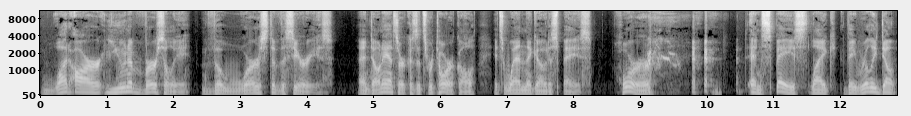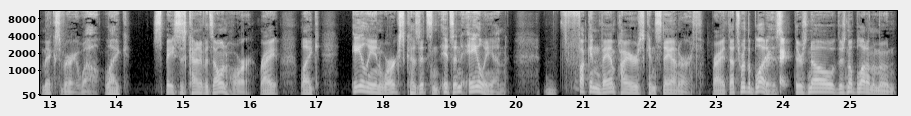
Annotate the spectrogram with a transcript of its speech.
What are universally the worst of the series? And don't answer because it's rhetorical. It's when they go to space. Horror and space, like they really don't mix very well. Like space is kind of its own horror, right? Like Alien works because it's it's an alien. Fucking vampires can stay on Earth, right? That's where the blood is. There's no there's no blood on the moon,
